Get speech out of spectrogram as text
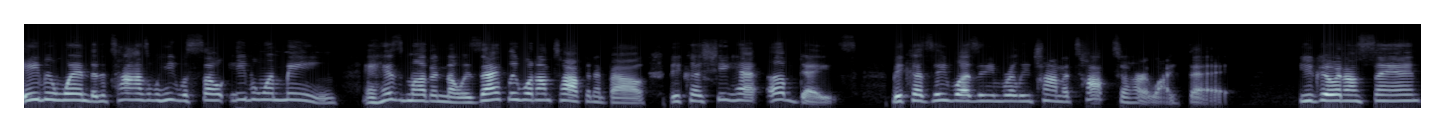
Even when the times when he was so even when mean, and his mother know exactly what I'm talking about because she had updates because he wasn't even really trying to talk to her like that. You get what I'm saying?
